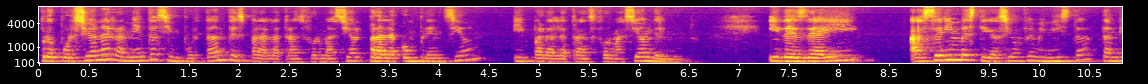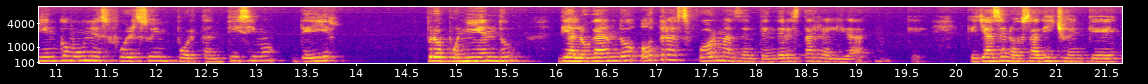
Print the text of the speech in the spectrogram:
proporciona herramientas importantes para la transformación, para la comprensión y para la transformación del mundo. Y desde ahí hacer investigación feminista también como un esfuerzo importantísimo de ir proponiendo, dialogando otras formas de entender esta realidad, que, que, ya se nos ha dicho en qué,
